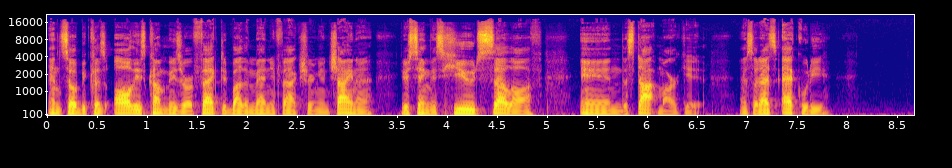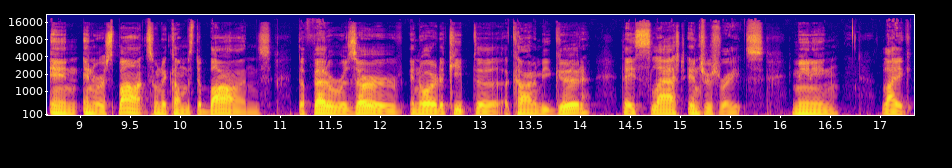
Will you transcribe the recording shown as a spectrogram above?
And so, because all these companies are affected by the manufacturing in China, you're seeing this huge sell off in the stock market. And so, that's equity. In, in response, when it comes to bonds, the Federal Reserve, in order to keep the economy good, they slashed interest rates, meaning like,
